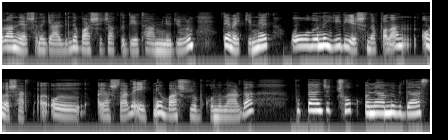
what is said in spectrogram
Bran yaşına geldiğinde başlayacaktı diye tahmin ediyorum. Demek ki Ned oğullarını 7 yaşında falan o, yaşar, o yaşlarda eğitmeye başlıyor bu konularda. Bu bence çok önemli bir ders.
